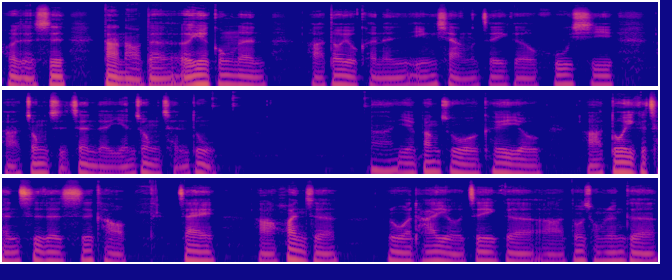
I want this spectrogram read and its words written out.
或者是大脑的额叶功能啊，都有可能影响这个呼吸啊中止症的严重程度。啊，也帮助我可以有啊多一个层次的思考，在啊患者如果他有这个啊多重人格，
